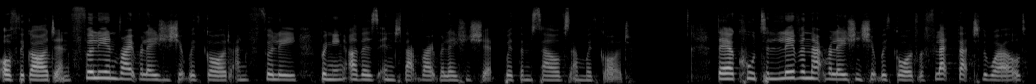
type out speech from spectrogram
of the garden, fully in right relationship with God and fully bringing others into that right relationship with themselves and with God. They are called to live in that relationship with God, reflect that to the world,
